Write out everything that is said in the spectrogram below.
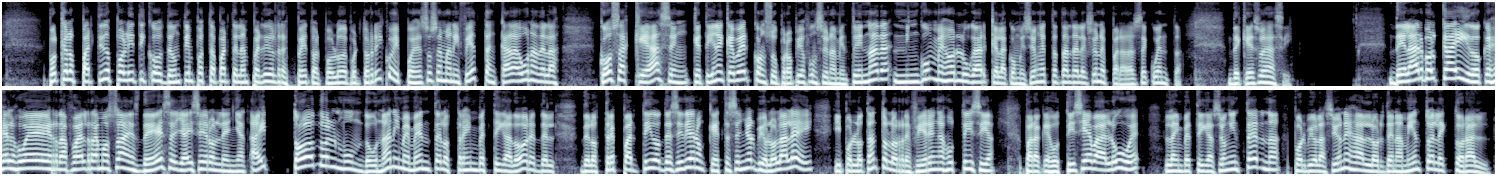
Porque los partidos políticos de un tiempo a esta parte le han perdido el respeto al pueblo de Puerto Rico y pues eso se manifiesta en cada una de las cosas que hacen que tiene que ver con su propio funcionamiento. Y nada, ningún mejor lugar que la Comisión Estatal de Elecciones para darse cuenta de que eso es así. Del árbol caído, que es el juez Rafael Ramos Sáenz, de ese ya hicieron leña. Todo el mundo, unánimemente los tres investigadores del, de los tres partidos decidieron que este señor violó la ley y por lo tanto lo refieren a justicia para que justicia evalúe la investigación interna por violaciones al ordenamiento electoral.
